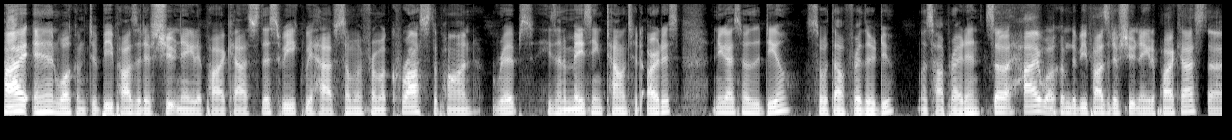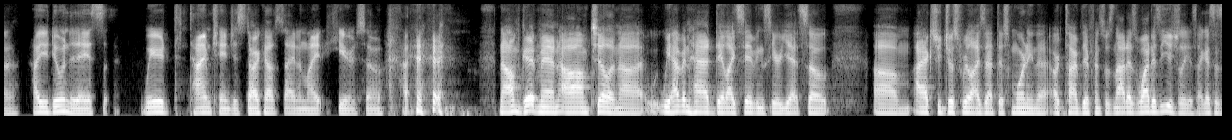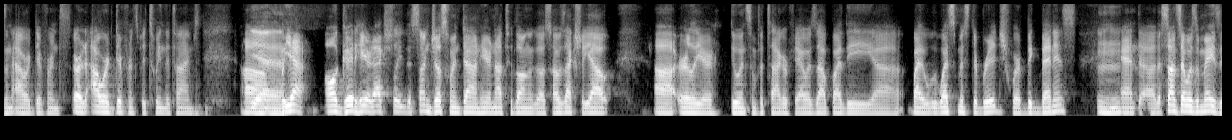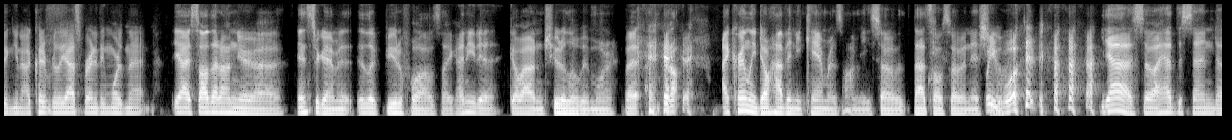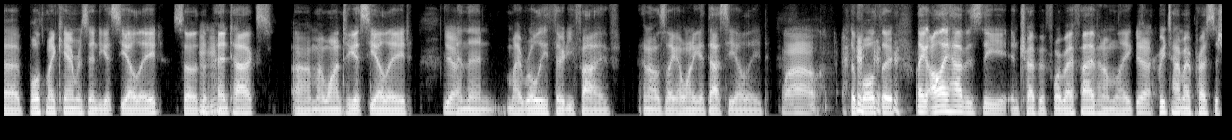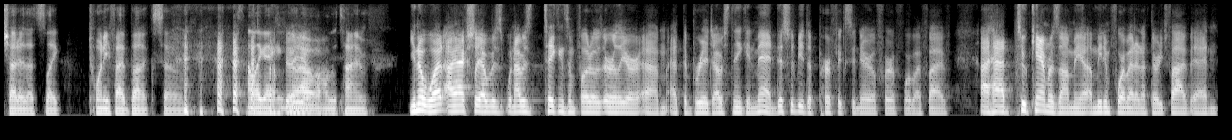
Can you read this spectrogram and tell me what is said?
Hi, and welcome to Be Positive, Shoot Negative podcast. This week we have someone from across the pond, Ribs. He's an amazing, talented artist, and you guys know the deal. So, without further ado, let's hop right in. So, hi, welcome to Be Positive, Shoot Negative podcast. Uh, how you doing today? It's weird time changes, dark outside and light here. So, no, I'm good, man. Uh, I'm chilling. Uh, we haven't had daylight savings here yet, so um, I actually just realized that this morning that our time difference was not as wide as it usually is. I guess it's an hour difference or an hour difference between the times. Um, yeah. But yeah, all good here. Actually, the sun just went down here not too long ago, so I was actually out uh, earlier doing some photography. I was out by the uh, by Westminster Bridge where Big Ben is, mm-hmm. and uh, the sunset was amazing. You know, I couldn't really ask for anything more than that. Yeah, I saw that on your uh, Instagram. It, it looked beautiful. I was like, I need to go out and shoot a little bit more, but I don't. I currently don't have any cameras on me, so that's also an issue. Wait, what? yeah, so I had to send uh, both my cameras in to get CLA'd. So the mm-hmm. Pentax, um, I wanted to get CLA'd. Yeah. And then my Rollei 35, and I was like, I want to get that CLA'd. Wow. the both are like all I have is the Intrepid 4x5, and I'm like, yeah. Every time I press the shutter, that's like 25 bucks. So it's not like I can go you. out all the time. You know what? I actually I was when I was taking some photos earlier um, at the bridge. I was thinking, man, this would be the perfect scenario for a four x five. I had two cameras on me, a medium format and a 35, and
